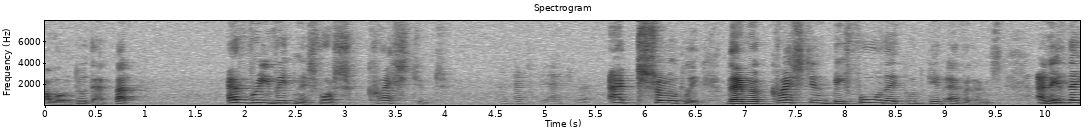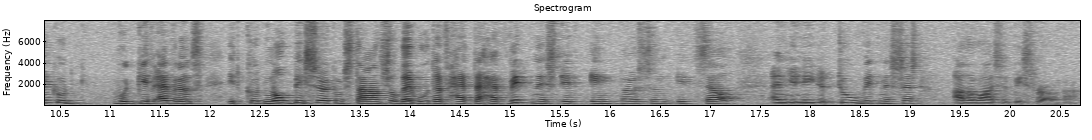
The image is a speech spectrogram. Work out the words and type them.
I won't do that. But every witness was questioned. And had to be accurate. Absolutely. They were questioned before they could give evidence. And if they could would give evidence, it could not be circumstantial. They would have had to have witnessed it in person itself. And you needed two witnesses, otherwise it'd be thrown out.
